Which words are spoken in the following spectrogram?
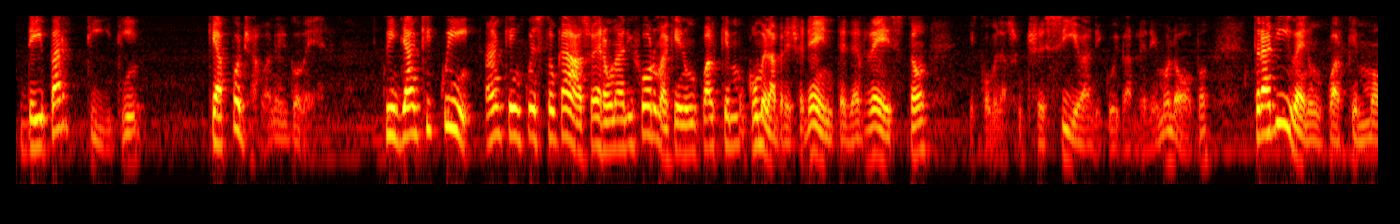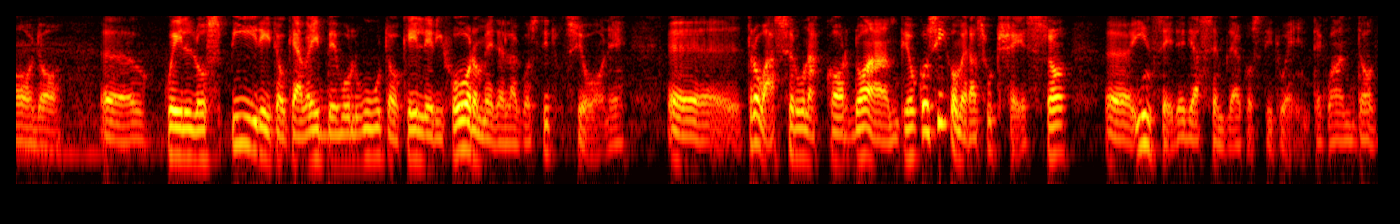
dei partiti che appoggiavano il governo. Quindi anche qui, anche in questo caso, era una riforma che in un qualche come la precedente del resto, e come la successiva di cui parleremo dopo, tradiva in un qualche modo eh, quello spirito che avrebbe voluto che le riforme della Costituzione eh, trovassero un accordo ampio, così come era successo eh, in sede di assemblea costituente, quando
